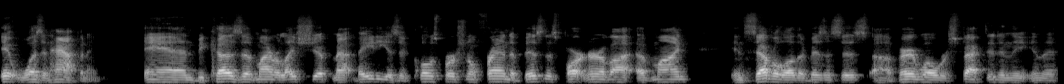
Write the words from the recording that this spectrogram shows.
it wasn't happening. And because of my relationship, Matt Beatty is a close personal friend, a business partner of, of mine in several other businesses, uh, very well respected in the in the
